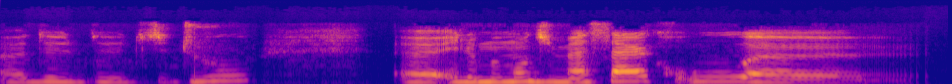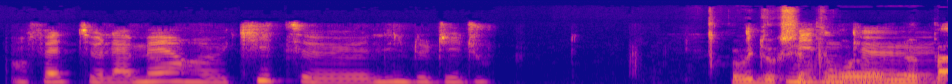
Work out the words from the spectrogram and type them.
euh, de, de Jeju et le moment du massacre où en fait, la mère euh, quitte euh, l'île de Jeju. Oui, donc c'est pour, euh, ne pas,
